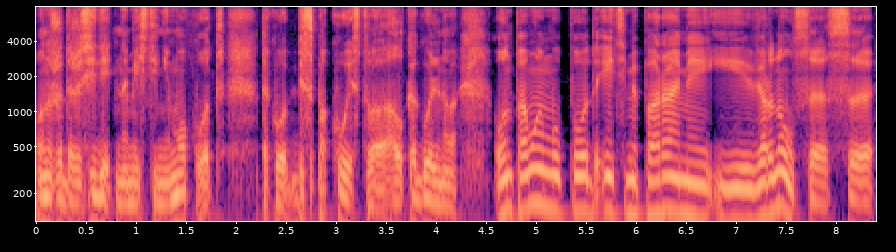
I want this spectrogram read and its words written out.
Он уже даже сидеть на месте не мог от такого беспокойства алкогольного. Он, по-моему, под этими парами и вернулся с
